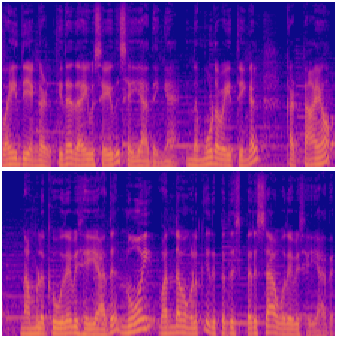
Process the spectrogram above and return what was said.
வைத்தியங்கள். இதை தயவு செய்து செய்யாதீங்க. இந்த மூட வைத்தியங்கள் கட்டாயம் நம்மளுக்கு உதவி செய்யாது. நோய் வந்தவங்களுக்கு இது பெருசு பெருசாக உதவி செய்யாது.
